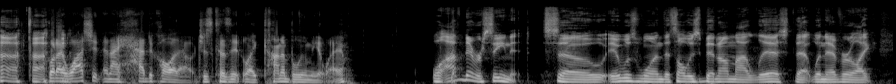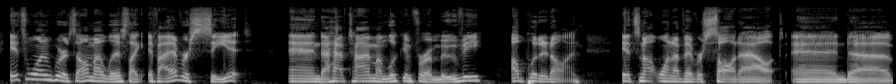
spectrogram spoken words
but I watched it and I had to call it out just because it like kind of blew me away. Well, I've never seen it. So it was one that's always been on my list that whenever like it's one where it's on my list like if I ever see it and I have time I'm looking for a movie, I'll put it on. It's not one I've ever sought out and uh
